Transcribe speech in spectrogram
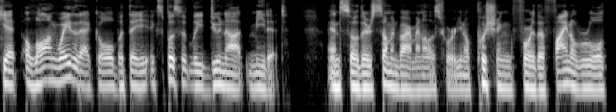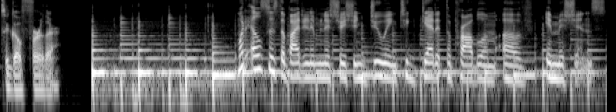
get a long way to that goal, but they explicitly do not meet it. And so there's some environmentalists who are, you know, pushing for the final rule to go further. What else is the Biden administration doing to get at the problem of emissions?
